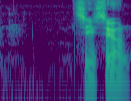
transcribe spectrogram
See you soon.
